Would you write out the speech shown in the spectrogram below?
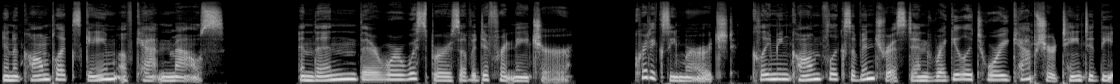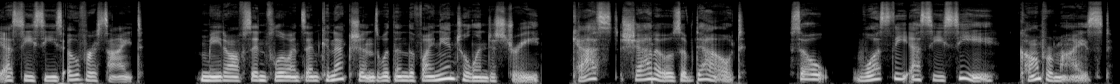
in a complex game of cat and mouse. And then there were whispers of a different nature. Critics emerged, claiming conflicts of interest and regulatory capture tainted the SEC's oversight. Madoff's influence and connections within the financial industry cast shadows of doubt. So, was the SEC compromised?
